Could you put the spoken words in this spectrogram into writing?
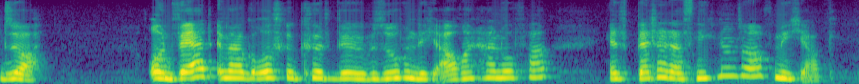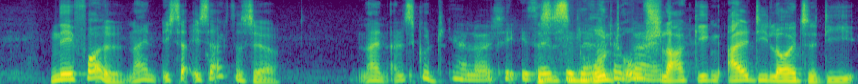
So. Und wer hat immer groß gekürt, wir besuchen dich auch in Hannover? Jetzt blättert das nicht nur so auf mich ab. Nee, voll. Nein, ich, sag- ich sag das ja. Nein, alles gut. Ja, Leute, ihr Das seid ist hier ein Rundumschlag gegen all die Leute, die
